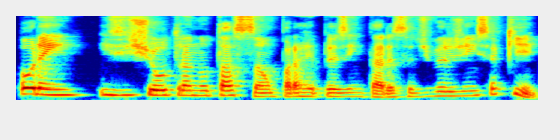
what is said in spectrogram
Porém, existe outra notação para representar essa divergência aqui.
